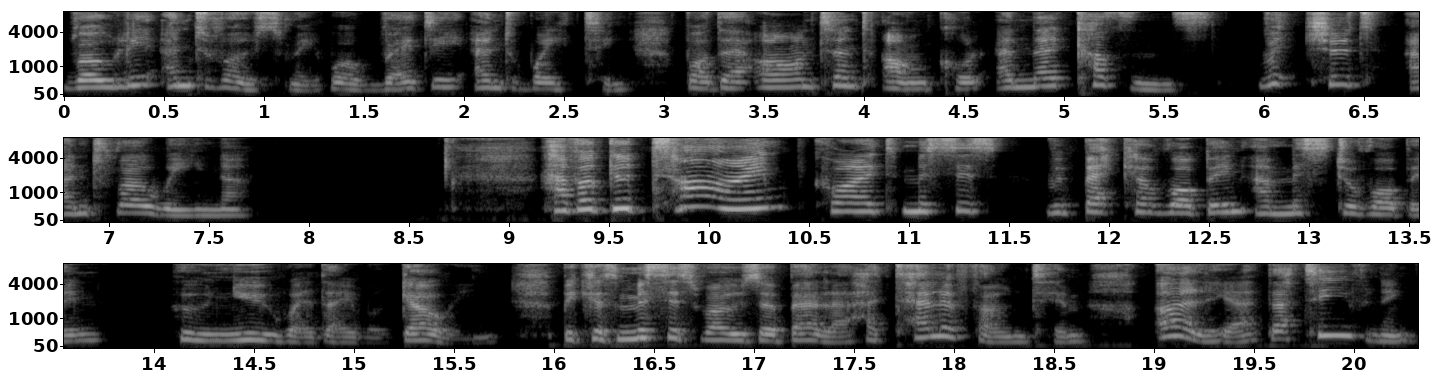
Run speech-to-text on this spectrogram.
Roly and Rosemary were ready and waiting for their aunt and uncle and their cousins, Richard and Rowena. Have a good time, cried Mrs. Rebecca Robin and Mr. Robin, who knew where they were going, because Mrs. Rosabella had telephoned him earlier that evening.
